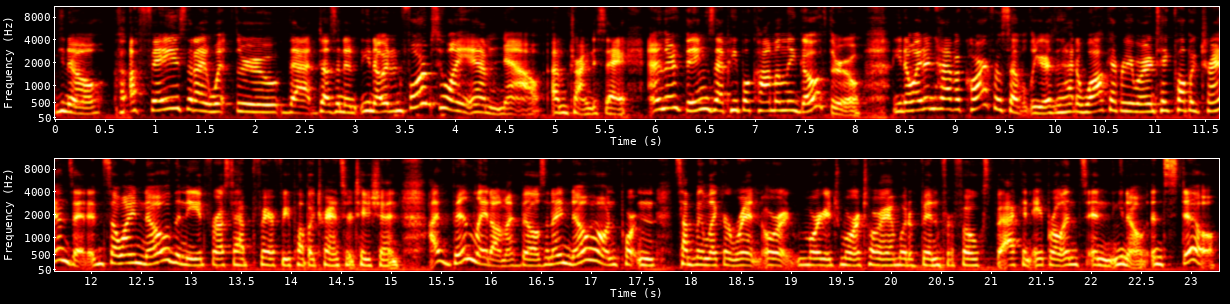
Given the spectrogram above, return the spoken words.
you know, a phase that I went through that doesn't, you know, it informs who I am now, I'm trying to say. And there are things that people commonly go through. You know, I didn't have a car for several years and had to walk everywhere and take public transit. And so I know the need for us to have fair, free public transportation. I've been late on my bills and I know how important something like a rent or mortgage moratorium would have been for folks back in April and, and you know, and still.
